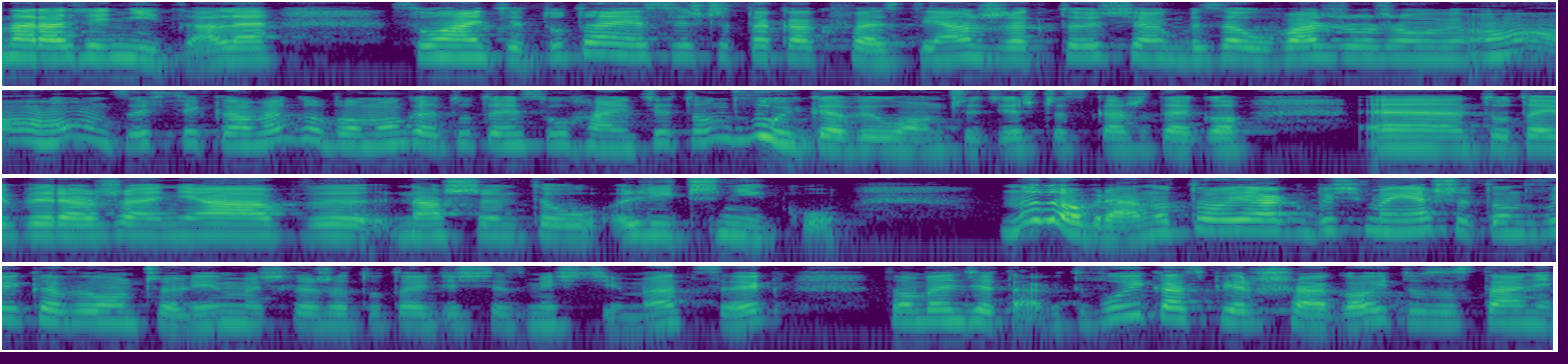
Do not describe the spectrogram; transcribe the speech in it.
na razie nic, ale słuchajcie, tutaj jest jeszcze taka kwestia, że ktoś jakby zauważył, że mówi, o, coś ciekawego, bo mogę tutaj, słuchajcie, tą dwójkę wyłączyć jeszcze z każdego e, tutaj wyrażenia w naszym tu liczniku. No dobra, no to jakbyśmy jeszcze tą dwójkę wyłączyli, myślę, że tutaj gdzieś się zmieścimy, cyk, to będzie tak, dwójka z pierwszego i tu zostanie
